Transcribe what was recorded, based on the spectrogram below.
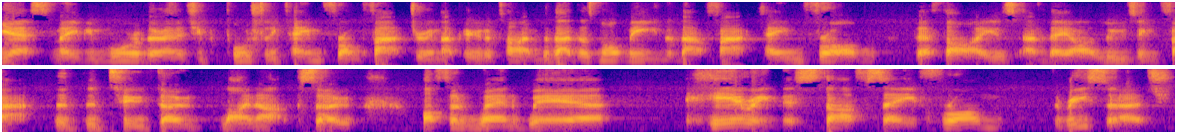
yes, maybe more of their energy proportionally came from fat during that period of time, but that does not mean that that fat came from their thighs and they are losing fat. The, the two don't line up. So often when we're hearing this stuff, say from the research,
